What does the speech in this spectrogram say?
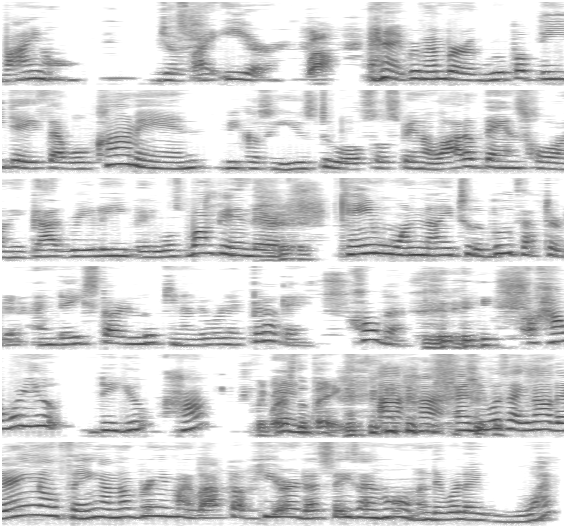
vinyl just by ear. Wow. And I remember a group of DJs that will come in because he used to also spin a lot of dance hall and it got really, it was bumping in there. came one night to the booth after the, and they started looking and they were like, Perate, hold on. Uh, How are you? Do you, huh? Like, where's And- the thing? uh-huh. And he was like, no, there ain't no thing. I'm not bringing my laptop here. That stays at home. And they were like, what?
